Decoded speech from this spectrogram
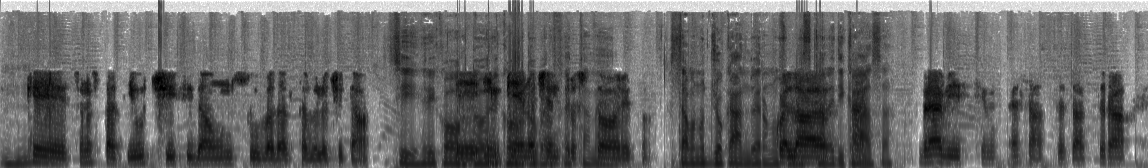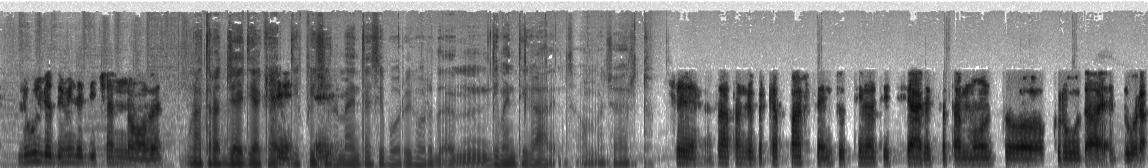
mm-hmm. che sono stati uccisi da un SUV ad alta velocità. Sì, ricordo. in ricordo pieno centro storico. Stavano giocando, erano Quella, sulle scale di casa. Eh, bravissimo, esatto, esatto. Era luglio 2019. Una tragedia che sì, difficilmente eh. si può ricord- mm, dimenticare, insomma, certo. Sì, esatto, anche perché apparsa in tutti i notiziari, è stata molto cruda e dura.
